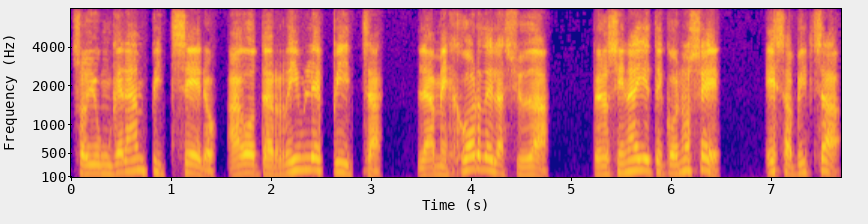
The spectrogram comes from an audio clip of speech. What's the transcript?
soy un gran pizzero, hago terrible pizza, la mejor de la ciudad, pero si nadie te conoce, esa pizza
